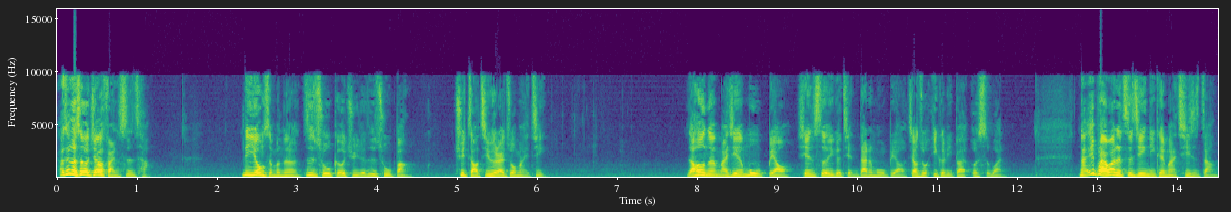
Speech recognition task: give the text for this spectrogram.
那这个时候就要反市场，利用什么呢？日出格局的日出棒，去找机会来做买进。然后呢，买进的目标先设一个简单的目标，叫做一个礼拜二十万。那一百万的资金，你可以买七十张。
